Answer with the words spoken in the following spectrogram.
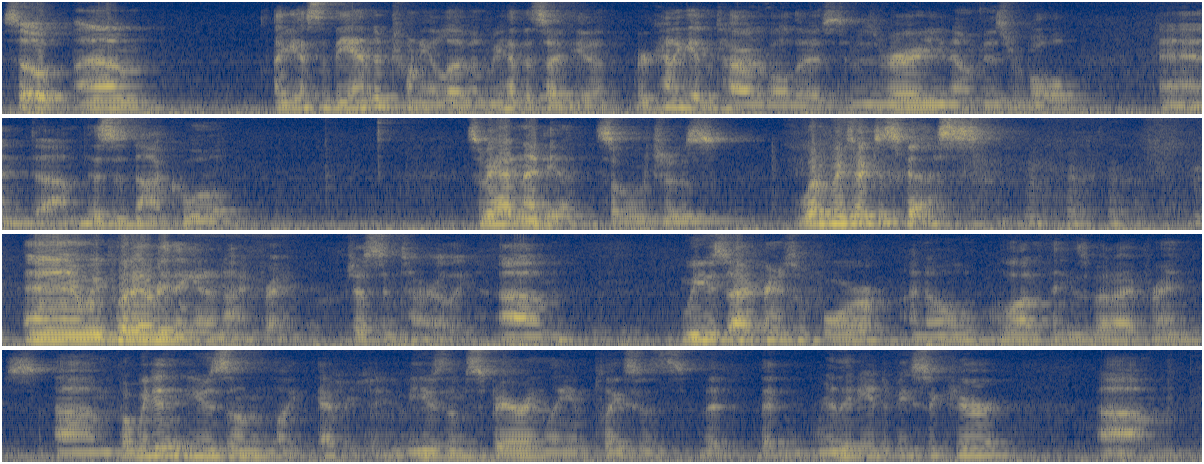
So, um, I guess at the end of 2011, we had this idea. We were kind of getting tired of all this. It was very, you know, miserable, and um, this is not cool. So we had an idea, so which was, what if we took Disqus and we put everything in an iframe, just entirely. Um, we used iframes before. I know a lot of things about iframes, um, but we didn't use them like everything. We used them sparingly in places that, that really need to be secure. Um,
